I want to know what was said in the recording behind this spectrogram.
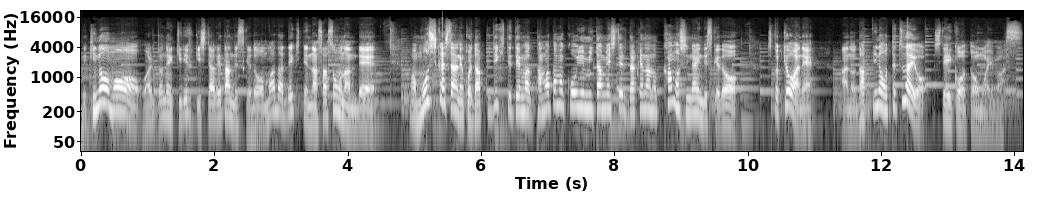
で、昨日も割とね、霧吹きしてあげたんですけど、まだできてなさそうなんで、まあもしかしたらね、これ脱皮できてて、まあたまたまこういう見た目してるだけなのかもしれないんですけど、ちょっと今日はね、あの、脱皮のお手伝いをしていこうと思います。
